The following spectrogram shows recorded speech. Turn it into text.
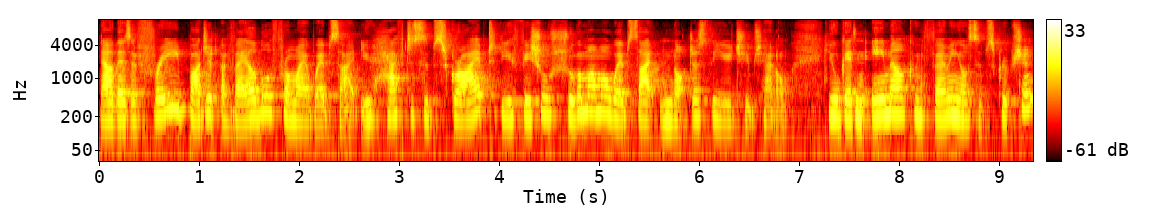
Now there's a free budget available from my website. You have to subscribe to the official Sugar Mama website, not just the YouTube channel. You'll get an email confirming your subscription.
